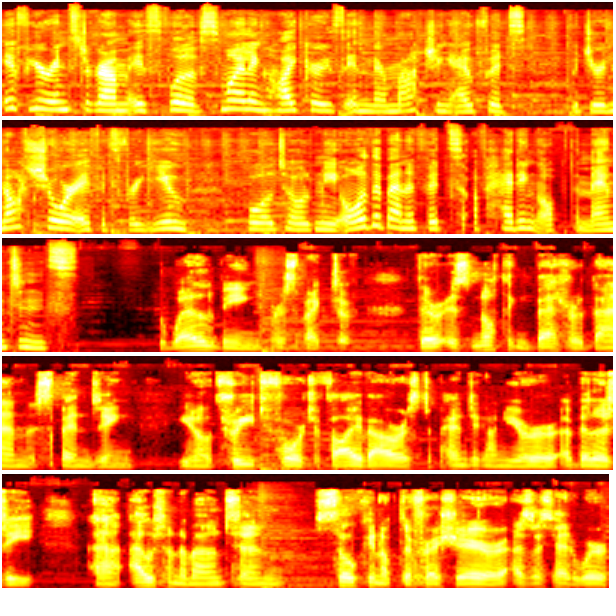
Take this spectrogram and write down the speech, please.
If your Instagram is full of smiling hikers in their matching outfits, but you're not sure if it's for you, Paul told me all the benefits of heading up the mountains. Well-being perspective, there is nothing better than spending you know, three to four to five hours, depending on your ability, uh, out on a mountain, soaking up the fresh air. As I said, we're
